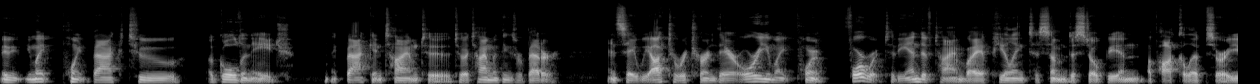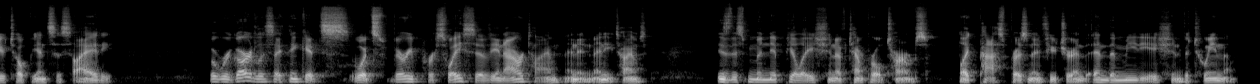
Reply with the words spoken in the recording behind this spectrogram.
maybe you might point back to a golden age, like back in time to, to a time when things were better and say we ought to return there. Or you might point forward to the end of time by appealing to some dystopian apocalypse or a utopian society. But regardless, I think it's what's very persuasive in our time and in many times is this manipulation of temporal terms like past, present, and future and, and the mediation between them.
